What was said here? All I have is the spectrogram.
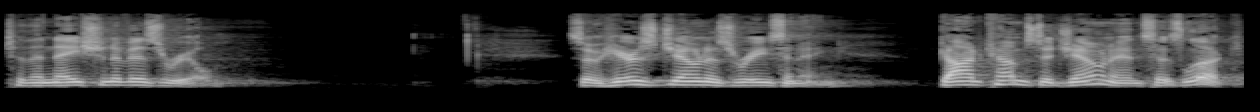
to the nation of Israel. So here's Jonah's reasoning. God comes to Jonah and says, Look,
